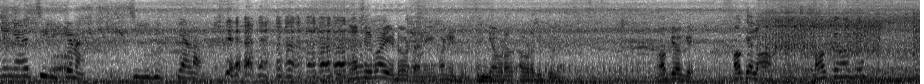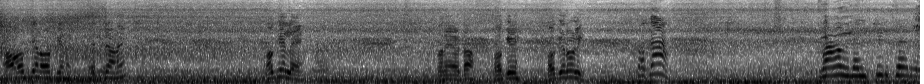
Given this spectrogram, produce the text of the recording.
നീ ഇങ്ങനെ ചിരിക്കണേ. ചിരിക്കണം. ഞാൻ ശരി ഇടോട്ടെ നീ പണിയിട്ടു എനിക്ക് അവിടെ അവിടെ കിട്ടൂല. ഓക്കെ ഓക്കെ. ഓക്കെ അല്ലേ? ആ. ഓക്കെ നോക്കിയേ ആ ഓക്കെ ഓക്കെ സെറ്റാണ് ഓക്കെ അല്ലേ? പറയാം കേട്ടോ. ഓക്കെ. ഓക്കെ റോളി. ലൈറ്റ് എടുക്കാറ്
